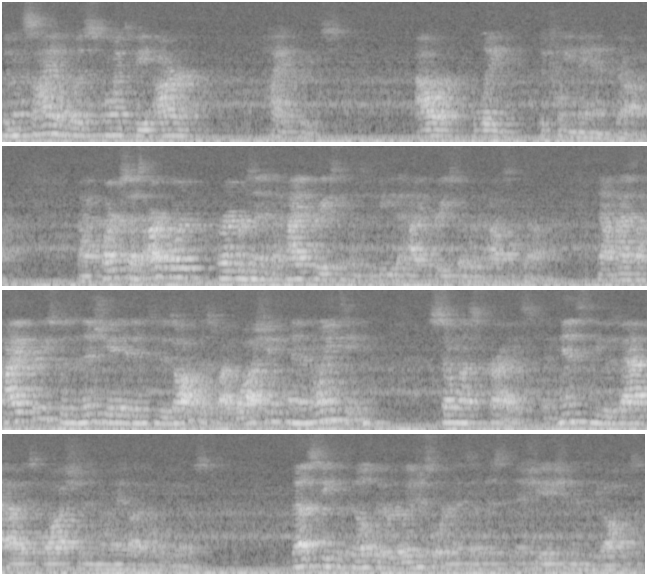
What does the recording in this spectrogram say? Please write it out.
the Messiah was going to be our high priest, our link between man and God. Uh, Clarke says our Lord represented the high priest and was to be the high priest over the house of God. Now, as the high priest was initiated into his office by washing and anointing, so must Christ. And hence he was baptized, washed, and anointed by the Holy Ghost. Thus he fulfilled the religious ordinance of this initiation into the office of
